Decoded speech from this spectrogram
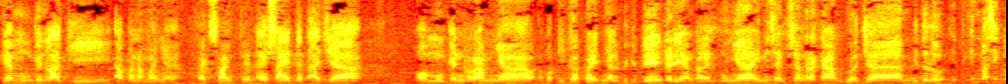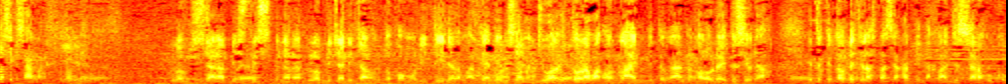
dia mungkin lagi apa namanya excited. excited aja. Oh mungkin RAM-nya apa gigabyte-nya lebih gede dari yang kalian punya. Ini saya bisa ngerekam dua jam gitu loh. Itu, masih masih ke sana iya. belum secara bisnis sebenarnya belum dijadikan untuk komoditi dalam artian dia bisa menjual itu lewat online gitu kan. Nah, kalau udah itu sih udah. Itu kita udah jelas pasti akan tindak lanjut secara hukum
